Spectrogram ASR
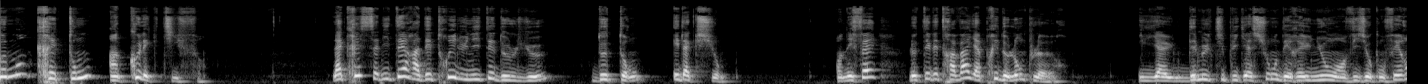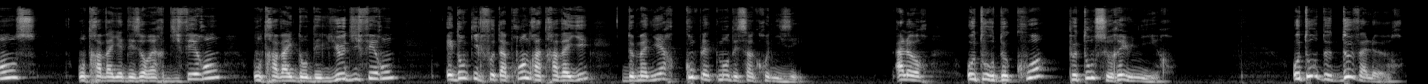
Comment crée-t-on un collectif? La crise sanitaire a détruit l'unité de lieu, de temps et d'action. En effet, le télétravail a pris de l'ampleur. Il y a une démultiplication des réunions en visioconférence, on travaille à des horaires différents, on travaille dans des lieux différents, et donc il faut apprendre à travailler de manière complètement désynchronisée. Alors, autour de quoi peut-on se réunir? Autour de deux valeurs,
